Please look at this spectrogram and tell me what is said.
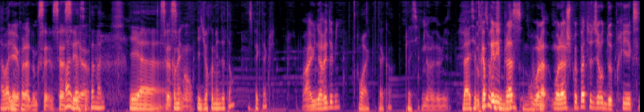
Ah ouais, et voilà donc c'est c'est Ah, assez, bah, euh, c'est pas mal. Et euh, c'est assez combien- marrant. il dure combien de temps le spectacle? Ouais, une heure et demie. Ouais, d'accord. Classique. Une heure et demie. Bah, c'est Donc après les places, voilà, voilà, je pourrais pas te dire de prix, etc.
